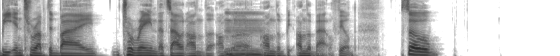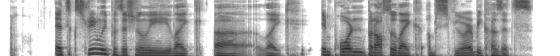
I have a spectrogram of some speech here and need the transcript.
be interrupted by terrain that's out on the on Mm. the on the on the battlefield so it's extremely positionally like uh like important but also like obscure because it's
